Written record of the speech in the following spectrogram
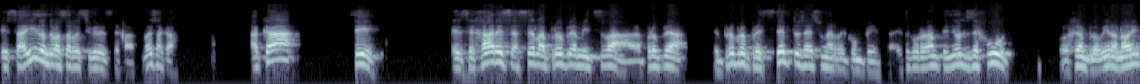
es ahí donde vas a recibir el cejar, no es acá. Acá, sí, el cejar es hacer la propia mitzvah, la propia, el propio precepto ya es una recompensa. Eso que te dio el zehut. Por ejemplo, ¿vieron hoy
